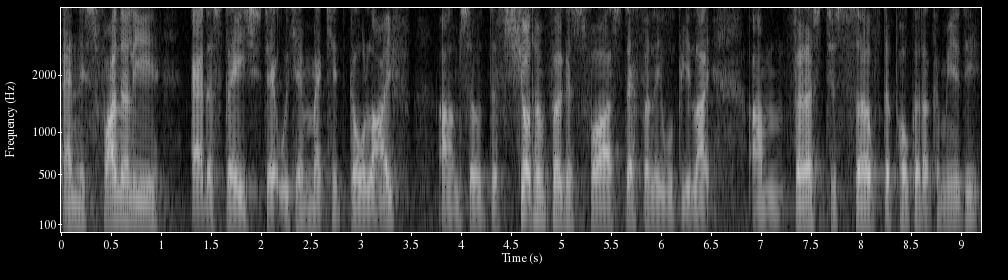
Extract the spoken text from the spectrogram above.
and it's finally at a stage that we can make it go live. Um, so the short-term focus for us definitely would be like um, first to serve the Polkadot community,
